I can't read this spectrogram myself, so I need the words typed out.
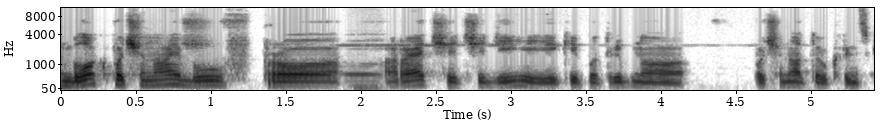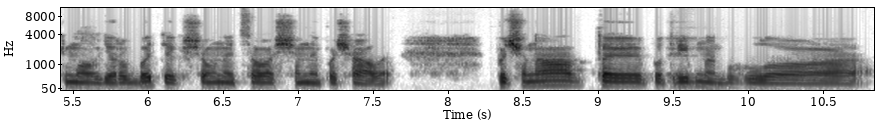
Блок починай був про речі чи дії, які потрібно починати українській молоді робити, якщо вони цього ще не почали. Починати потрібно було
